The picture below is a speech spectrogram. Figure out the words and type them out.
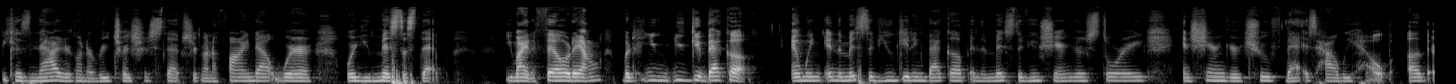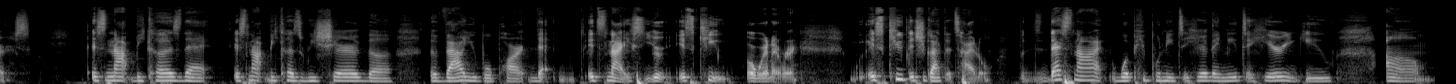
because now you're going to retrace your steps. You're going to find out where where you missed a step. You might have fell down, but you you get back up and when in the midst of you getting back up, in the midst of you sharing your story and sharing your truth, that is how we help others. It's not because that it's not because we share the the valuable part that it's nice, you're it's cute or whatever. It's cute that you got the title, but that's not what people need to hear. They need to hear you um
